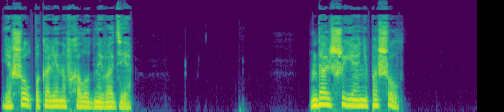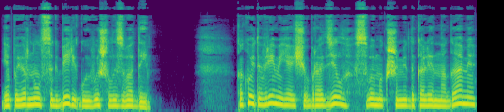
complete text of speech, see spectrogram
Я шел по колено в холодной воде. Дальше я не пошел. Я повернулся к берегу и вышел из воды. Какое-то время я еще бродил с вымокшими до колен ногами,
